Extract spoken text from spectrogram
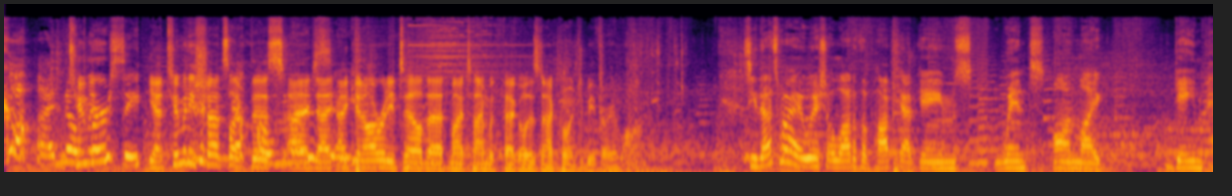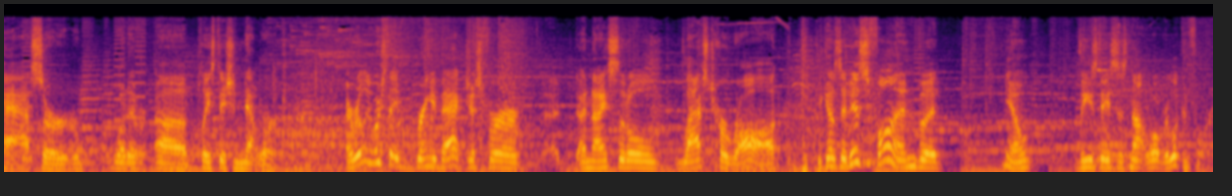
God, no Too ma- mercy. Yeah, too many shots like No this, I, I, I can already tell that my time with Peggle is not going to be very long. See, that's why I wish a lot of the PopCap games went on like Game Pass or, or whatever, uh, PlayStation Network. I really wish they'd bring it back just for a, nice little last hurrah, because it is fun, but you know, these days is not what we're looking for.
